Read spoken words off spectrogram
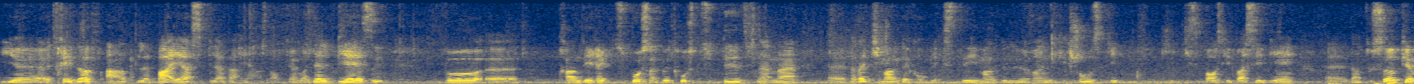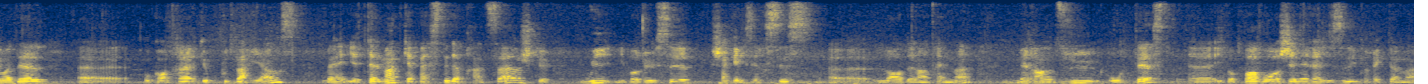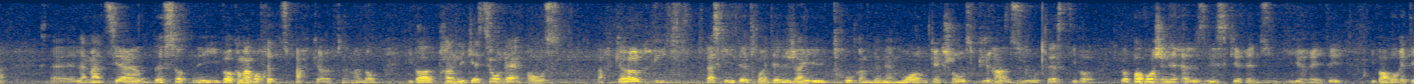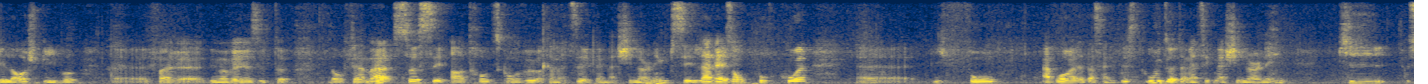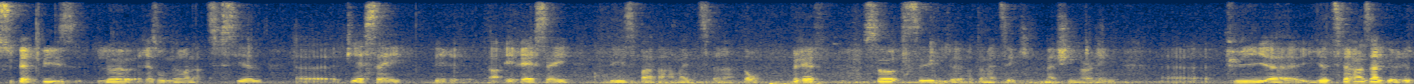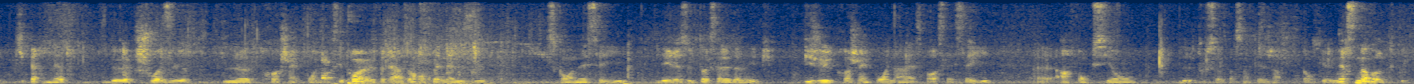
il, y a, un trade-off entre le bias et la variance. Donc un modèle biaisé va euh, prendre des règles du pouce un peu trop stupides finalement. Euh, peut-être qu'il manque de complexité, il manque de neurones, quelque chose qui, se passe, qui n'est pas assez bien euh, dans tout ça. Puis un modèle, au contraire, qui a beaucoup de variance, ben, il y a tellement de capacité d'apprentissage que oui, il va réussir chaque exercice lors de l'entraînement, mais rendu au test, il ne va pas avoir généralisé correctement la matière de sorte. Il va comme avoir fait du par cœur finalement. Donc, il va prendre les questions-réponses par cœur, puis parce qu'il était trop intelligent, il a eu trop comme de mémoire ou quelque chose, puis rendu au test, il va, va pas avoir généralisé ce qu'il aurait dû, il, aurait été, il va avoir été lâche, puis il va euh, faire euh, des mauvais résultats. Donc finalement, ça c'est entre autres ce qu'on veut automatiser avec le machine learning, puis c'est la raison pourquoi euh, il faut avoir un data scientist ou du automatic machine learning qui supervise le réseau de neurones artificiels, puis essaye et réessaye des hyperparamètres différents. Donc, bref, ça, c'est le automatic machine learning. Euh, puis, euh, il y a différents algorithmes qui permettent de choisir le prochain point. Donc, c'est pas un vrai hasard, on peut analyser ce qu'on a essayé, les résultats que ça a donné, puis piger le prochain point dans l'espace essayé euh, en fonction de tout ça de façon intelligente. Donc, merci de m'avoir écouté.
